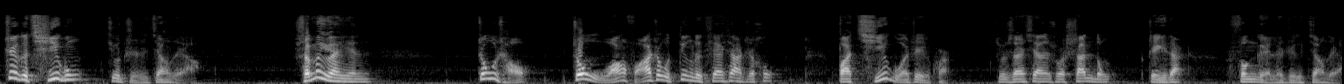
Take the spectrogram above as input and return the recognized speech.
这个奇觥就指着姜子牙。什么原因呢？周朝周武王伐纣定了天下之后，把齐国这一块，就是咱现在说山东这一带，封给了这个姜子牙。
